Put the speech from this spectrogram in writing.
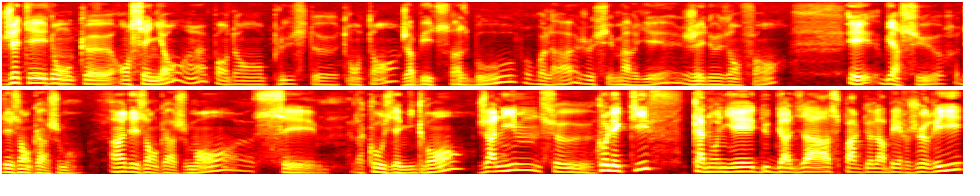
J'étais donc euh, enseignant hein, pendant plus de 30 ans. J'habite Strasbourg, voilà, je suis marié, j'ai deux enfants et bien sûr des engagements. Un des engagements, c'est la cause des migrants. J'anime ce collectif canonnier, duc d'Alsace, parc de la Bergerie,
